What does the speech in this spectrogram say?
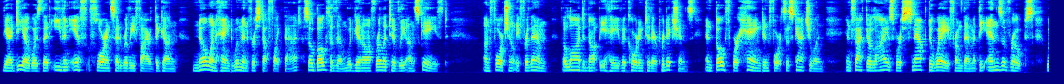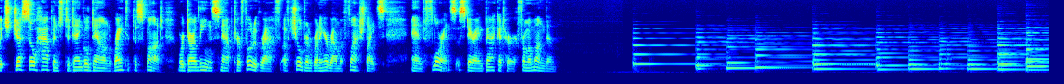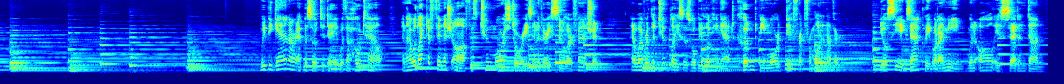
The idea was that even if Florence had really fired the gun, no one hanged women for stuff like that, so both of them would get off relatively unscathed. Unfortunately for them, the law did not behave according to their predictions, and both were hanged in Fort Saskatchewan. In fact, their lives were snapped away from them at the ends of ropes, which just so happened to dangle down right at the spot where Darlene snapped her photograph of children running around with flashlights, and Florence staring back at her from among them. We began our episode today with a hotel, and I would like to finish off with two more stories in a very similar fashion. However, the two places we'll be looking at couldn't be more different from one another. You'll see exactly what I mean when all is said and done.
